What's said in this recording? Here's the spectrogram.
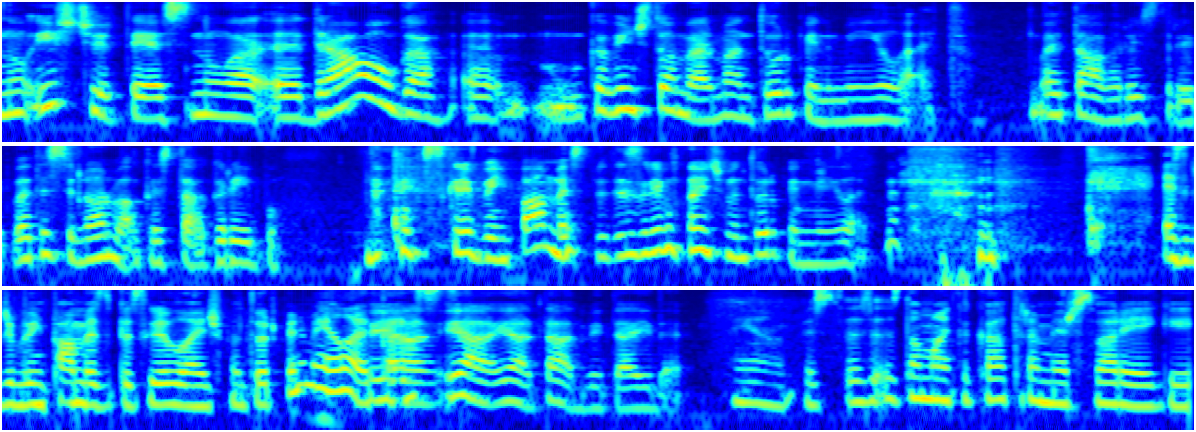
nu, izšķirties no drauga, ka viņš tomēr man turpina mīlēt. Vai tā var izdarīt? Vai tas ir normāli, ka es tā gribu? es gribu viņu pamest, bet es gribu, lai viņš man turpina mīlēt. es gribu viņu pamest, bet es gribu, lai viņš man turpina mīlēt. Jā, jā, jā, tāda bija tā ideja. Jā, es, es, es domāju, ka katram ir svarīgi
